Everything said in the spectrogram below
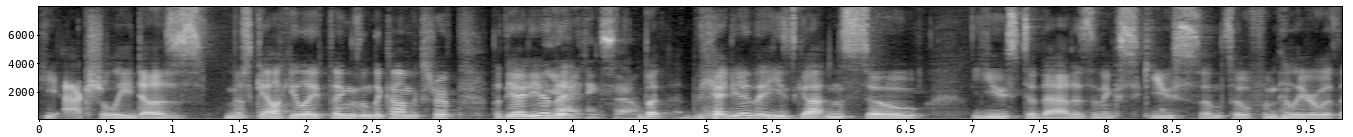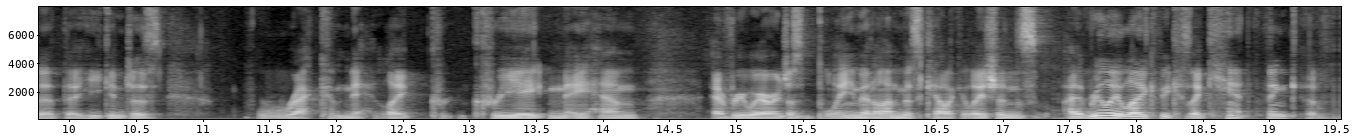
he actually does miscalculate things in the comic strip. But the idea Yeah, that I think so. But the idea that he's gotten so used to that as an excuse and so familiar with it that he can just wreck like cr- create mayhem everywhere and just blame it on miscalculations. I really like because I can't think of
